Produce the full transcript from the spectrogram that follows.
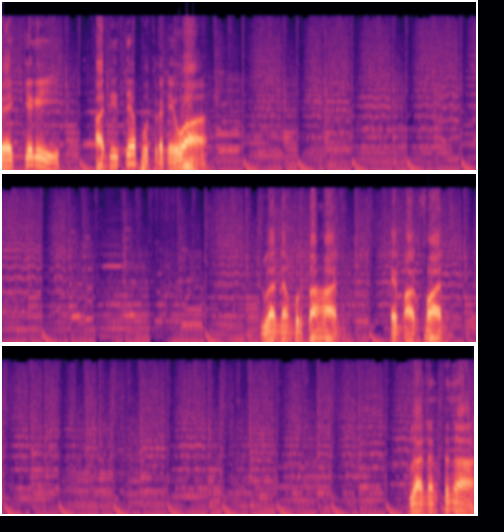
Back kiri Aditya Putra Dewa Gelandang bertahan M. Arfan. Gelandang tengah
